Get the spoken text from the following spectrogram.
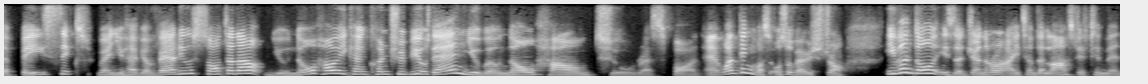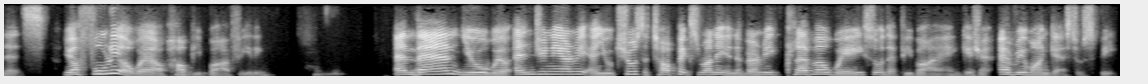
the basics, when you have your values sorted out, you know how you can contribute, then you will know how to respond. And one thing was also very strong. Even though it's a general item, the last 15 minutes, you're fully aware of how people are feeling. And then you will engineer it and you choose the topics, run it in a very clever way so that people are engaged and everyone gets to speak.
